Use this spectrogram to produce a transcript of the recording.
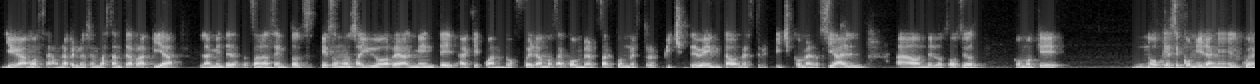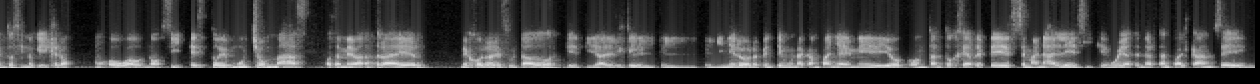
Llegamos a una penetración bastante rápida en la mente de las personas, entonces eso nos ayudó realmente a que cuando fuéramos a conversar con nuestro speech de venta o nuestro speech comercial a donde los socios, como que no que se comieran el cuento, sino que dijeron, oh, wow, no, sí, esto es mucho más, o sea, me va a traer mejores resultados que tirar el, el, el, dinero de repente en una campaña de medio con tantos GRPs semanales y que voy a tener tanto alcance en,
